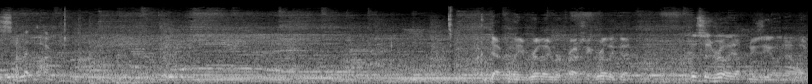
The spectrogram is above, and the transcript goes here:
Summit Lager. Definitely really refreshing, really good. This is really up New Zealand alley.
